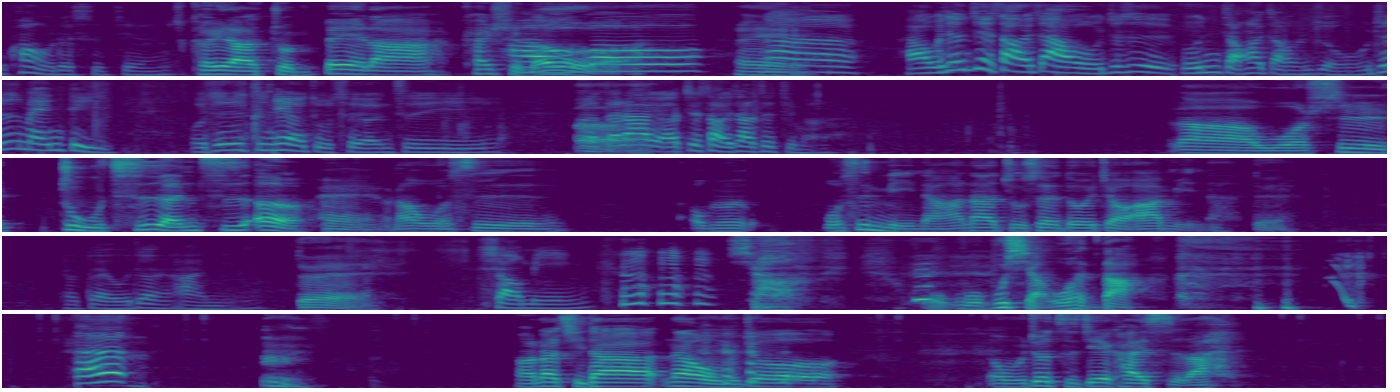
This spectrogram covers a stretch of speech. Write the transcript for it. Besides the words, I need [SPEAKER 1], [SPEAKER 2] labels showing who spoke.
[SPEAKER 1] 我看我的时间
[SPEAKER 2] 可以啦，准备啦，开始喽。
[SPEAKER 1] 那好，我先介绍一下，我就是我已经讲话讲很久，我就是 Mandy，我就是今天的主持人之一。那、呃、大家也要介绍一下自己吗？
[SPEAKER 2] 那我是主持人之二，嘿，然后我是我们我是敏啊，那主持人都会叫我阿敏啊，对。
[SPEAKER 1] 哦，对，我叫你阿敏。
[SPEAKER 2] 对。
[SPEAKER 1] 小明。
[SPEAKER 2] 小，我我不小，我很大。
[SPEAKER 1] 啊
[SPEAKER 2] 好，那其他那我们就 我们就直接开始啦。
